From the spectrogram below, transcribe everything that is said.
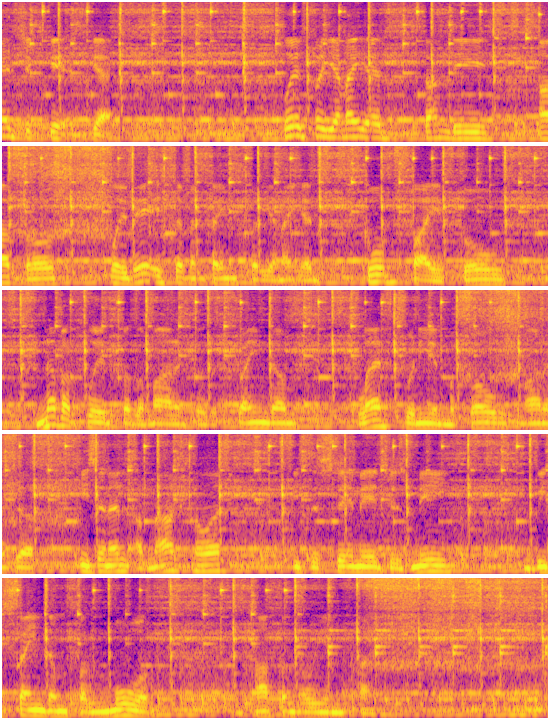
educated guess. Played for United, Dundee, Arbroath. Played 87 times for United. Scored five goals. Never played for the manager that signed him. Left when Ian McCall was manager. He's an internationalist. He's the same age as me. We signed him for more half a million pounds.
